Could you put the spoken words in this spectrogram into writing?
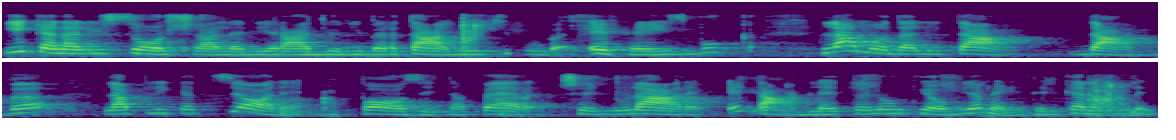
i canali social di Radio Libertà, YouTube e Facebook, la modalità DAB, l'applicazione apposita per cellulare e tablet, nonché ovviamente il canale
